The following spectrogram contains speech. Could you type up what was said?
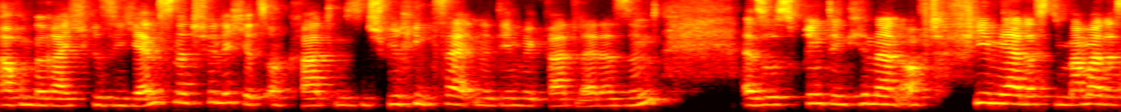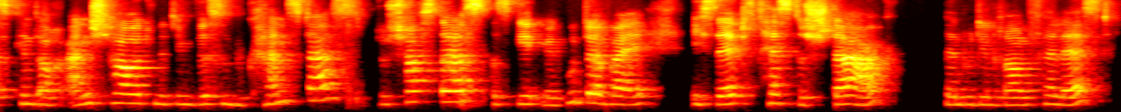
auch im Bereich Resilienz natürlich, jetzt auch gerade in diesen schwierigen Zeiten, in denen wir gerade leider sind. Also es bringt den Kindern oft viel mehr, dass die Mama das Kind auch anschaut mit dem Wissen, du kannst das, du schaffst das, es geht mir gut dabei. Ich selbst teste stark, wenn du den Raum verlässt.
